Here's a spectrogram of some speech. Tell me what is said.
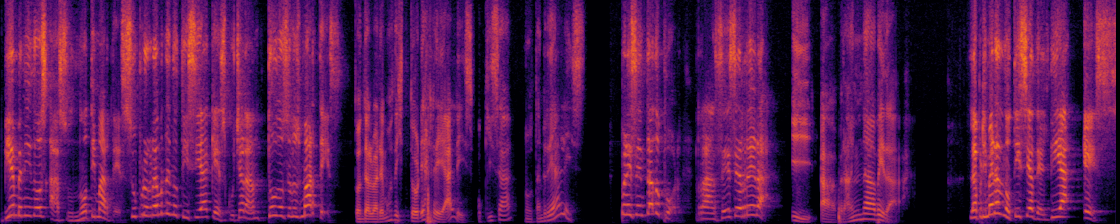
Bienvenidos a su Noti Martes, su programa de noticia que escucharán todos los martes. Donde hablaremos de historias reales o quizá no tan reales. Presentado por Rancés Herrera y Abraham Naveda. La primera noticia del día es...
